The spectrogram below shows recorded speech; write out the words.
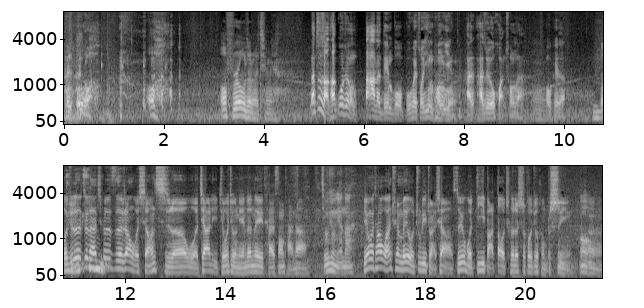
很很软。off road 了前面。那至少它过这种大的颠簸不会说硬碰硬，还还是有缓冲的，嗯，OK 的。我觉得这台车子让我想起了我家里九九年的那一台桑塔纳，九九年的，因为它完全没有助力转向，所以我第一把倒车的时候就很不适应。哦。嗯，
